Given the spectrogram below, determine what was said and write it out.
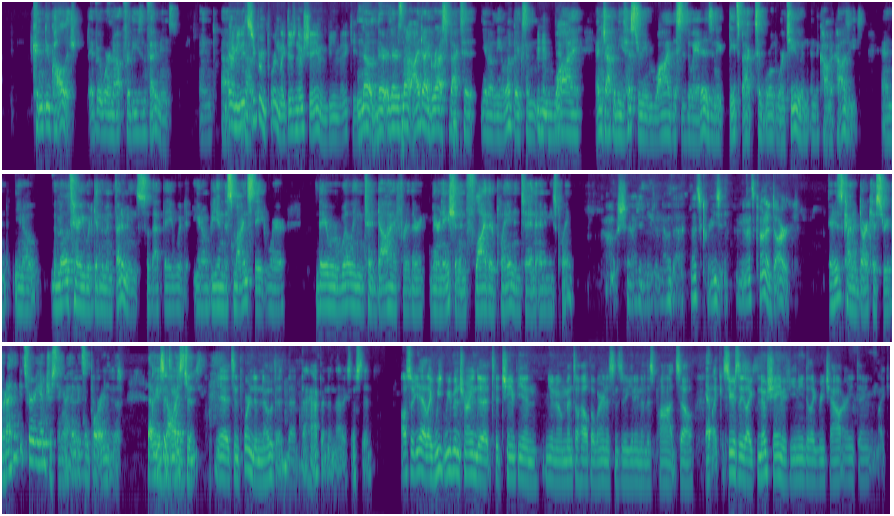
couldn't do college if it were not for these amphetamines. And uh, Yeah, I mean it's no- super important. Like, there's no shame in being medicated. No, there, there's not. I digress back to you know the Olympics and, Mhm, and why and Japanese history and why this is the way it is, and it dates back to World War II and, and the kamikazes. And you know the military would give them amphetamines so that they would you know be in this mind state where they were willing to die for their their nation and fly their plane into an enemy's plane. Oh shit! I didn't even know that. That's crazy. I mean, that's kind of dark. It is kind of dark history, but I think it's very interesting. I think it's important is. That, I we guess it's nice to, yeah, it's important to know that that that happened and that existed. Also, yeah, like we we've been trying to to champion you know mental health awareness since the beginning of this pod. So Yep. like seriously, like no shame if you need to like reach out or anything. And like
